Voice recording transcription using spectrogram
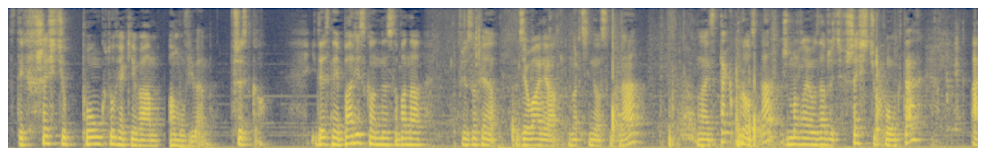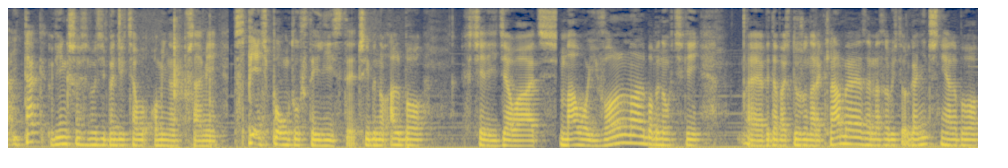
z tych sześciu punktów, jakie Wam omówiłem. Wszystko. I to jest najbardziej skondensowana filozofia działania Marcina Osmana. Ona jest tak prosta, że można ją zawrzeć w sześciu punktach, a i tak większość ludzi będzie chciało ominąć przynajmniej z pięć punktów z tej listy. Czyli będą albo chcieli działać mało i wolno, albo będą chcieli E, wydawać dużo na reklamę, zamiast robić to organicznie, albo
